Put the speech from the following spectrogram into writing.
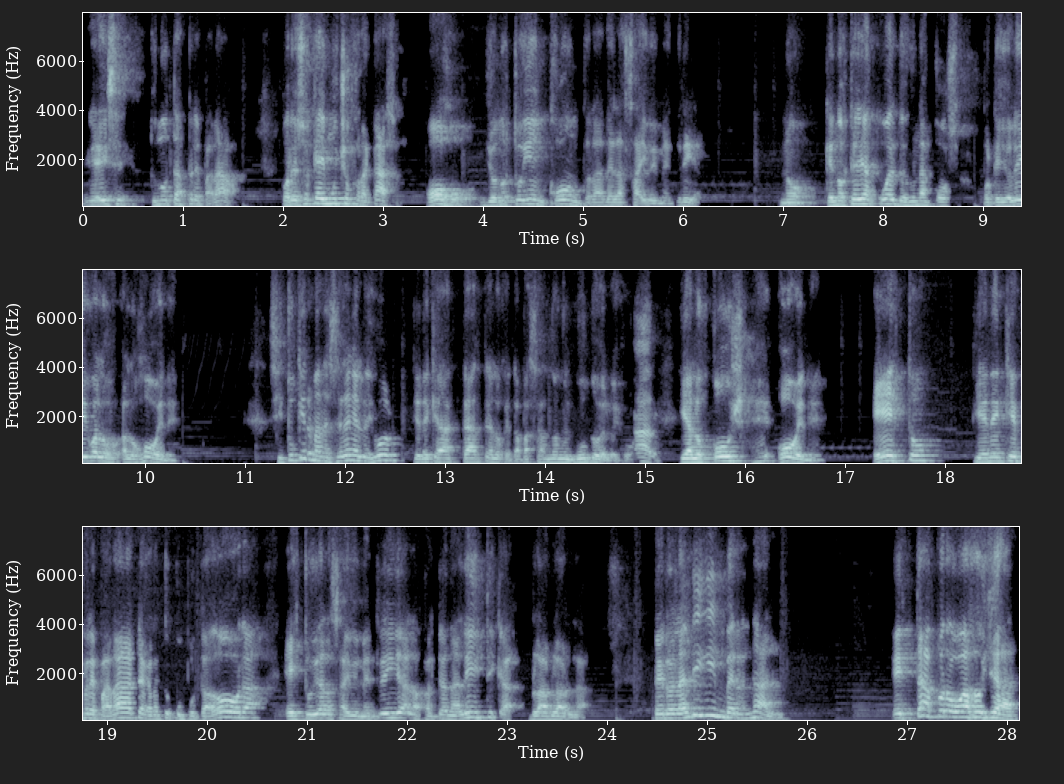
y dice, tú no estás preparado. Por eso es que hay muchos fracasos. Ojo, yo no estoy en contra de la sabimetría. No, que no esté de acuerdo es una cosa, porque yo le digo a los, a los jóvenes, si tú quieres permanecer en el béisbol, tienes que adaptarte a lo que está pasando en el mundo del béisbol. Y a los coaches jóvenes, esto tienen que prepararte, agarrar tu computadora, estudiar la sabimetría, la parte analítica, bla, bla, bla. Pero la liga invernal está probado ya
